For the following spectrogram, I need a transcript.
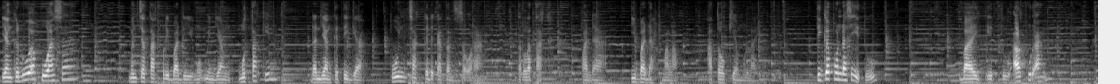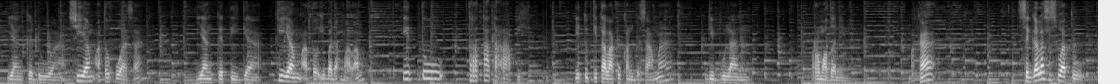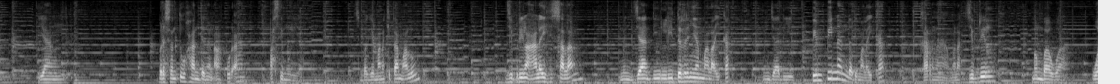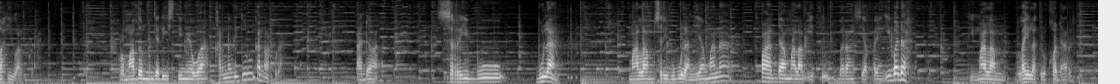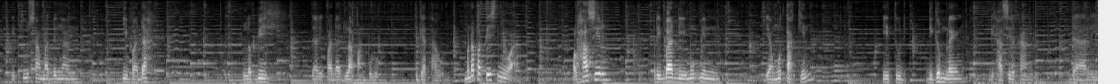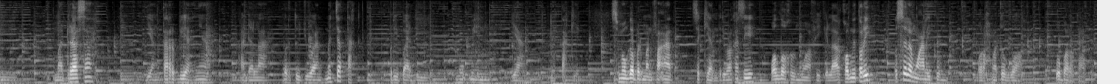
Yang kedua puasa mencetak pribadi mukmin yang mutakin dan yang ketiga puncak kedekatan seseorang terletak pada ibadah malam atau qiyamul lail. Tiga pondasi itu baik itu Al-Qur'an, yang kedua siam atau puasa, yang ketiga qiyam atau ibadah malam itu tertata rapi. Itu kita lakukan bersama di bulan Ramadan ini. Maka segala sesuatu yang bersentuhan dengan Al-Quran pasti mulia. Sebagaimana kita maklum, Jibril alaihi salam menjadi leadernya malaikat, menjadi pimpinan dari malaikat karena malak Jibril membawa wahyu Al-Quran. Ramadan menjadi istimewa karena diturunkan Al-Quran. Ada seribu bulan, malam seribu bulan. Yang mana pada malam itu barang siapa yang ibadah di malam Lailatul Qadar itu sama dengan ibadah lebih daripada 83 tahun. Mendapat keistimewaan. Walhasil pribadi mukmin yang mutakin itu digembleng dihasilkan dari madrasah yang tarbiyahnya adalah bertujuan mencetak pribadi mukmin yang mutakin. Semoga bermanfaat. Sekian terima kasih. Wallahul muwaffiq ila Wassalamualaikum warahmatullahi wabarakatuh.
